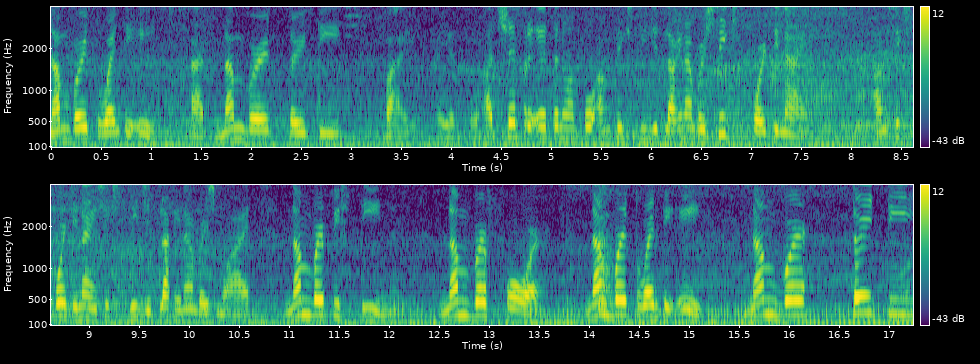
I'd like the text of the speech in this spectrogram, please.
number 28, at number 35. Ayan po. At syempre, ito naman po ang 6 digit lucky number 649. Ang 649, 6 digit lucky numbers mo ay number 15, number 4, number 28, number 37,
